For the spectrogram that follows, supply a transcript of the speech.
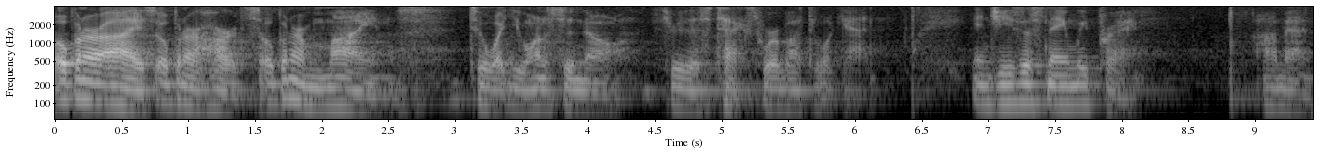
Open our eyes, open our hearts, open our minds to what you want us to know through this text we're about to look at. In Jesus' name we pray. Amen.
